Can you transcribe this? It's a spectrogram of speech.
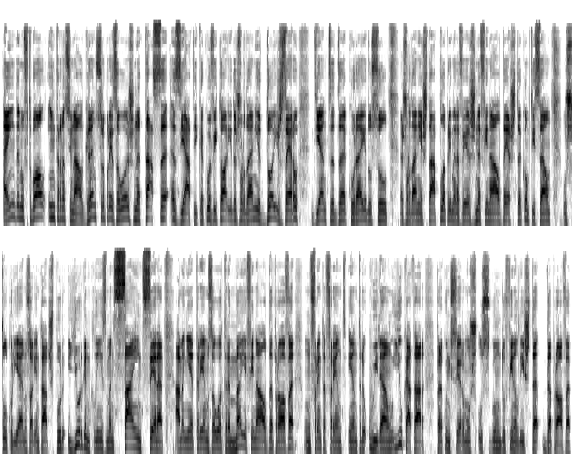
Ainda no futebol internacional, grande surpresa hoje na Taça Asiática, com a vitória da Jordânia 2-0 diante da Coreia do Sul. A Jordânia está pela primeira vez na final desta competição. Os sul-coreanos, orientados por Jürgen Klinsmann, saem de cena. Amanhã teremos a outra meia-final da prova, um frente a frente entre o Irão e o Qatar, para conhecermos o segundo finalista da prova.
